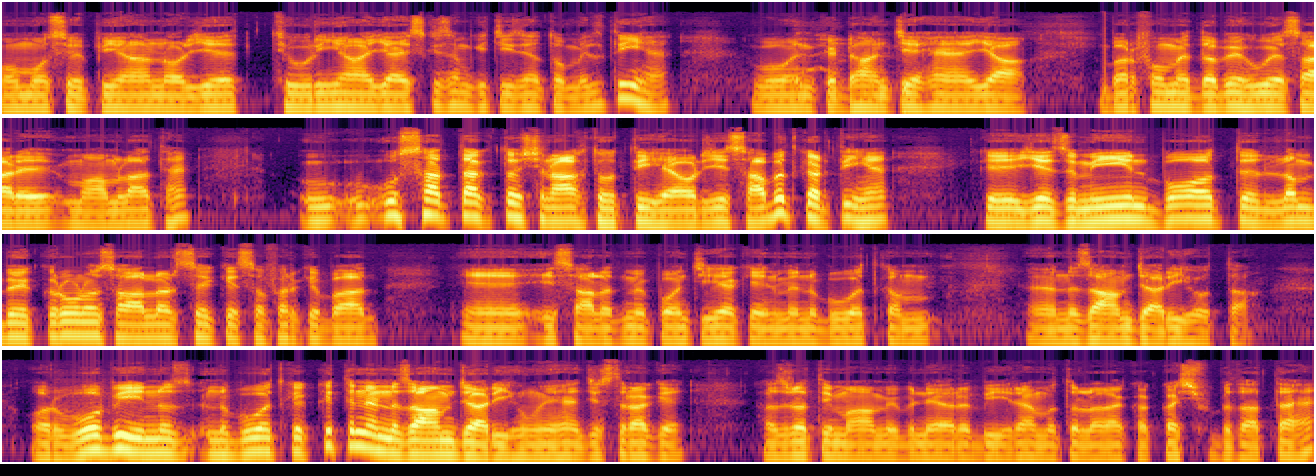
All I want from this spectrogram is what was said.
ہوموسیپیان اور یہ تھیوریاں یا اس قسم کی چیزیں تو ملتی ہیں، وہ ان کے ڈھانچے ہیں یا برفوں میں دبے ہوئے سارے معاملات ہیں۔ اس حد تک تو شناخت ہوتی ہے اور یہ ثابت کرتی ہیں کہ یہ زمین بہت لمبے کروڑوں سال عرصے کے سفر کے بعد اس حالت میں پہنچی ہے کہ ان میں نبوت کا نظام جاری ہوتا۔ اور وہ بھی نبوت کے کتنے نظام جاری ہوئے ہیں، جس طرح کے حضرت امام ابن عربی رحمۃ اللہ کا کشف بتاتا ہے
